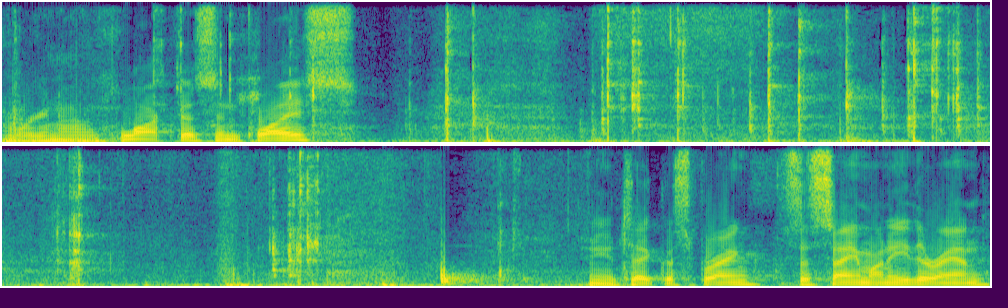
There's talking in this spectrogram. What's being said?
We're going to lock this in place. And you take the spring, it's the same on either end.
